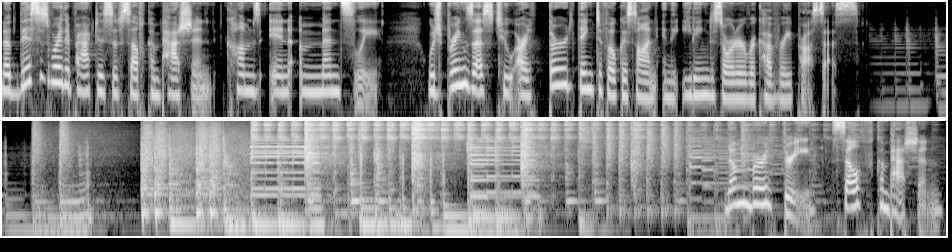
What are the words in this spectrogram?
Now, this is where the practice of self compassion comes in immensely, which brings us to our third thing to focus on in the eating disorder recovery process. Number three, self compassion.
